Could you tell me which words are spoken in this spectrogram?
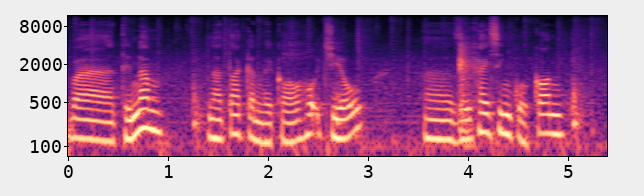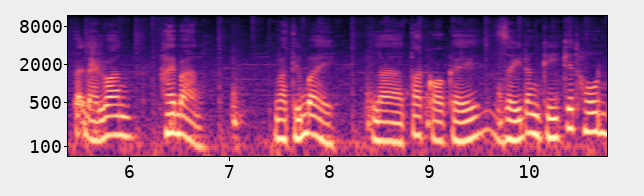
Và thứ năm là ta cần phải có hộ chiếu à, giấy khai sinh của con tại Đài Loan hai bản. Và thứ bảy là ta có cái giấy đăng ký kết hôn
